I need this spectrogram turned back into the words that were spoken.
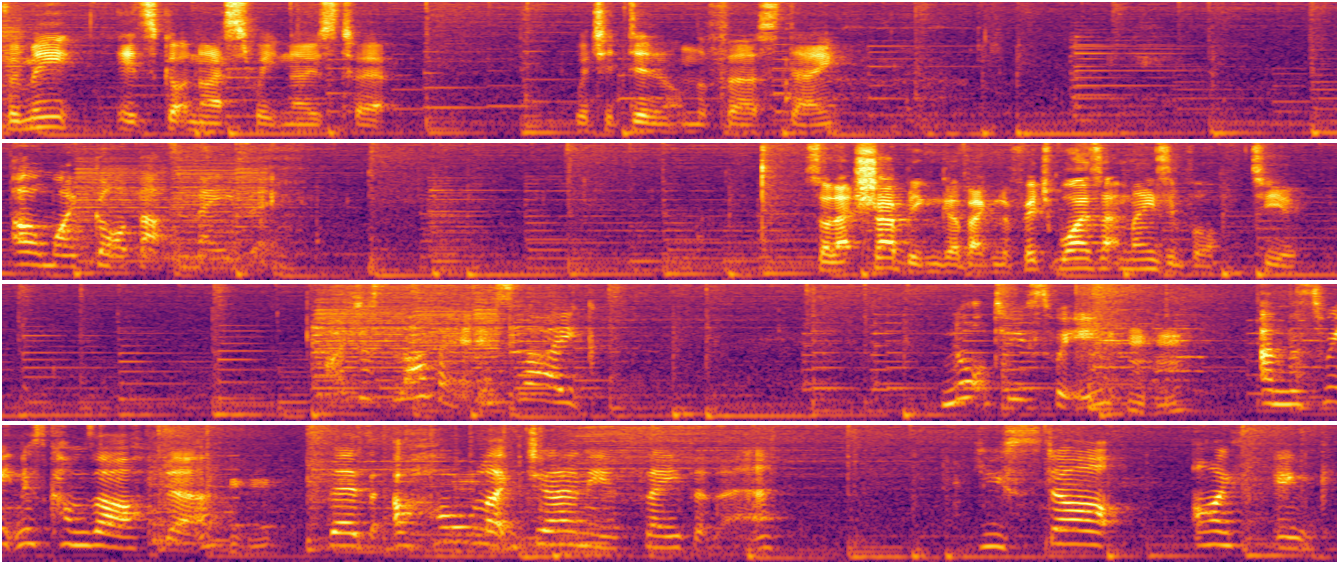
For me, it's got a nice sweet nose to it, which it didn't on the first day. Oh my god, that's amazing. So that Chablis can go back in the fridge. Why is that amazing for to you? I just love it. It's like not too sweet, Mm-hmm. and the sweetness comes after. There's a whole like journey of flavour there. You start, I think,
